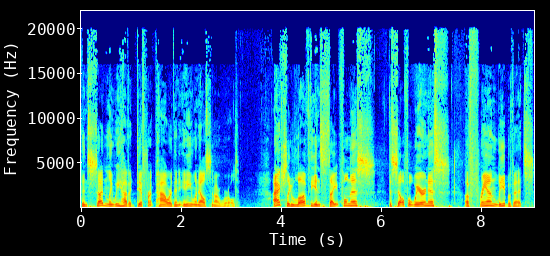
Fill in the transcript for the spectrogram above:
then suddenly we have a different power than anyone else in our world. I actually love the insightfulness, the self awareness of Fran Lebowitz.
